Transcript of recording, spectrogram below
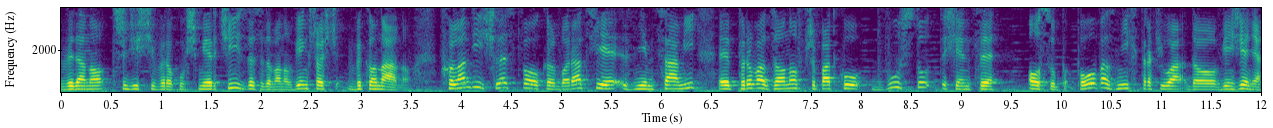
Wydano 30 wyroków śmierci, zdecydowaną większość wykonano. W Holandii śledztwo o kolaborację z Niemcami prowadzono w przypadku 200 tysięcy osób. Połowa z nich trafiła do więzienia.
